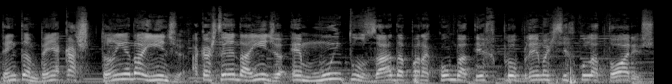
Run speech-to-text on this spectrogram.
Tem também a castanha da Índia. A castanha da Índia é muito usada para combater problemas circulatórios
